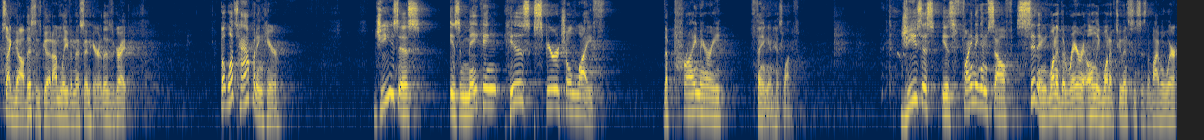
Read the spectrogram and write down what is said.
It's like, No, this is good. I'm leaving this in here. This is great. But what's happening here? Jesus is making his spiritual life the primary thing in his life. Jesus is finding himself sitting, one of the rare, only one of two instances in the Bible where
